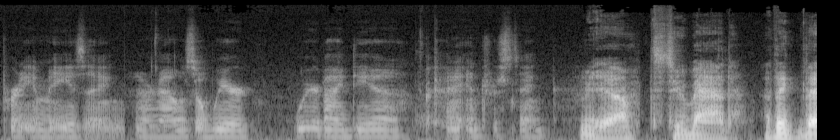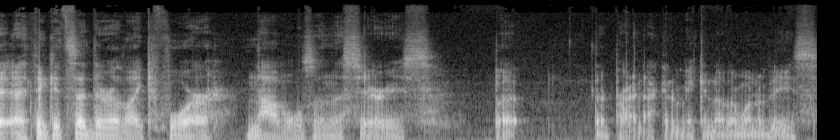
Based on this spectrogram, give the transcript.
pretty amazing. I don't know, it was a weird weird idea. Kind of interesting. Yeah, it's too bad. I think that I think it said there were like four novels in the series, but they're probably not going to make another one of these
